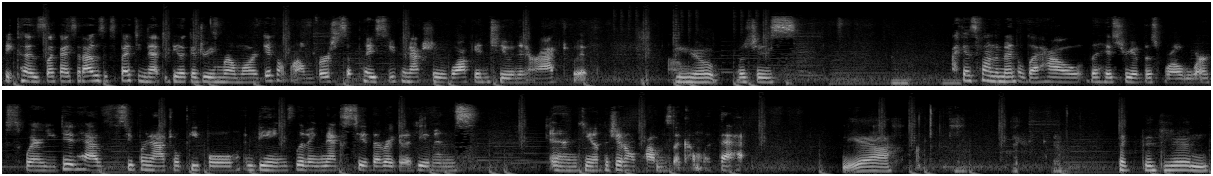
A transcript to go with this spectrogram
because like i said i was expecting that to be like a dream realm or a different realm versus a place you can actually walk into and interact with um, Yep. which is i guess fundamental to how the history of this world works where you did have supernatural people and beings living next to the regular humans and you know the general problems that come with that Yeah. Like the jinn.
